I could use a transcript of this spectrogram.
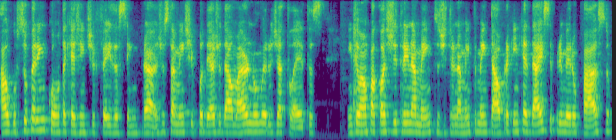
algo super em conta que a gente fez assim para justamente poder ajudar o maior número de atletas. Então, é um pacote de treinamentos, de treinamento mental para quem quer dar esse primeiro passo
